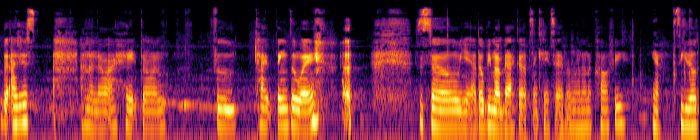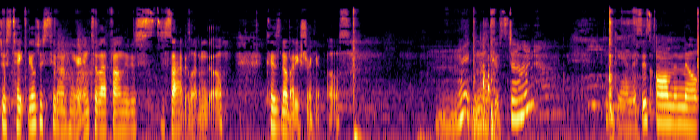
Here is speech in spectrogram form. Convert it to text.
But I just, I don't know. I hate throwing food type things away. so yeah, they'll be my backups in case I ever run out of coffee. Yeah, see, they'll just take, they'll just sit on here until I finally just decide to let them go because nobody's drinking those. All right, milk is done. Again, this is almond milk.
